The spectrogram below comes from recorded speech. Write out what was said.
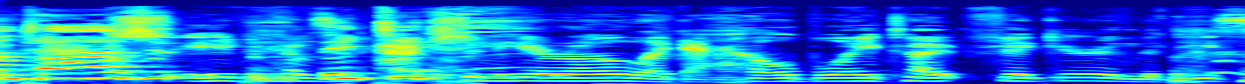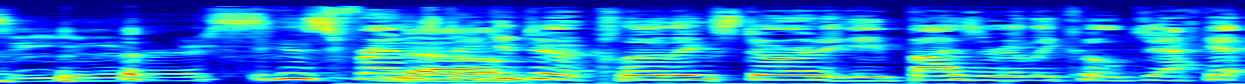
an montage. action- he becomes They an take- action hero, like a Hellboy type figure in the DC universe. His friends No. take him to a clothing store and he buys a really cool jacket.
